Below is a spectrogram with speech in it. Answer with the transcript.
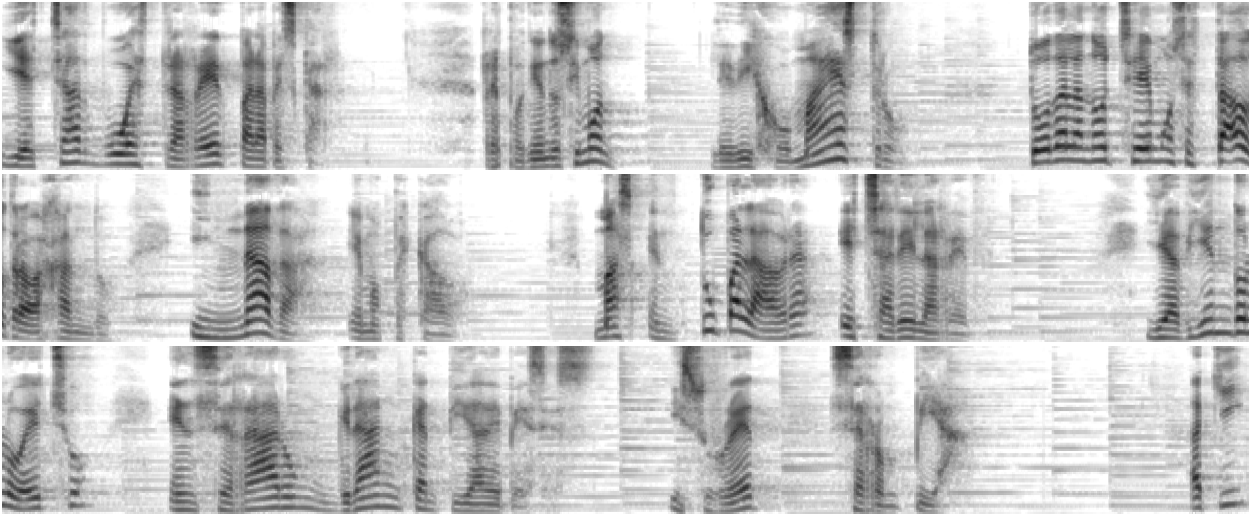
y echad vuestra red para pescar. Respondiendo Simón, le dijo, Maestro, toda la noche hemos estado trabajando y nada hemos pescado mas en tu palabra echaré la red. Y habiéndolo hecho, encerraron gran cantidad de peces y su red se rompía. Aquí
